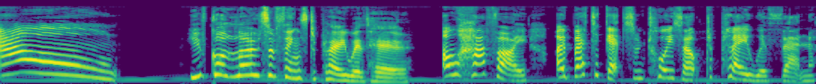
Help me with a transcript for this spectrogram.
out. You've got loads of things to play with here. Oh, have I? I better get some toys out to play with then.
